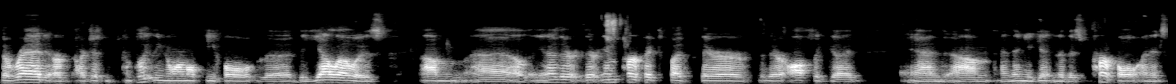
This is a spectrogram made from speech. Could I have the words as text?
The red are, are just completely normal people. The, the yellow is, um, uh, you know, they're, they're imperfect, but they're, they're awfully good. And, um, and then you get into this purple and it's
